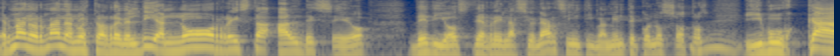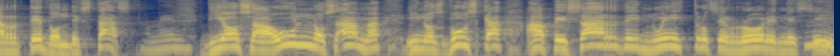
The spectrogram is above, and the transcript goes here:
Hermano, hermana, nuestra rebeldía no resta al deseo de Dios de relacionarse íntimamente con nosotros y buscarte donde estás. Dios aún nos ama y nos busca a pesar de nuestros errores. Mm.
